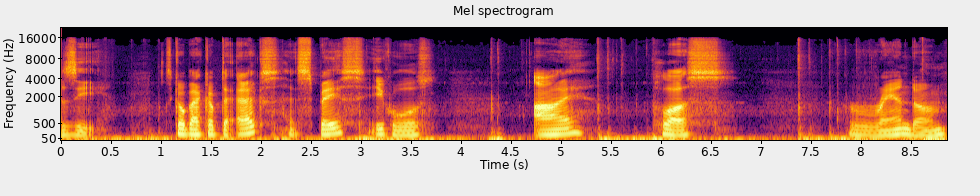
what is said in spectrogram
Z. Go back up to X, space, equals I plus random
